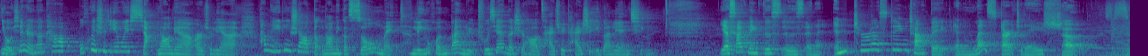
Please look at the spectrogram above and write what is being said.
有些人呢，他不会是因为想要恋爱而去恋爱，他们一定是要等到那个 soul mate 灵魂伴侣出现的时候，才去开始一段恋情。 Yes, I think this is an interesting topic, and let's start today's show. to say.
